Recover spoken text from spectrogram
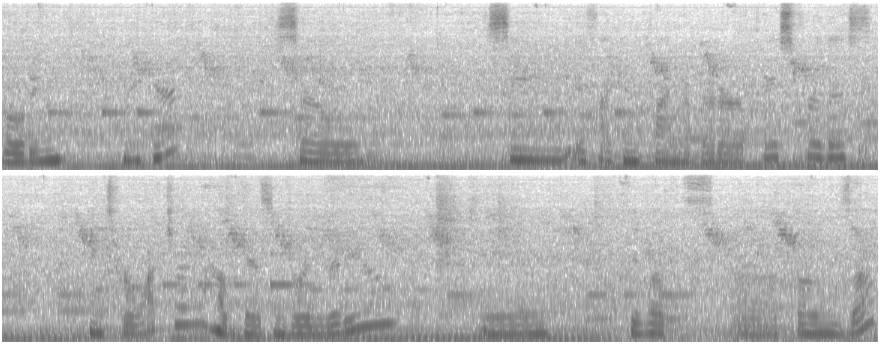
floating right here. So see if I can find a better place for this. Thanks for watching. Hope you guys enjoyed the video. And give us a thumbs up.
